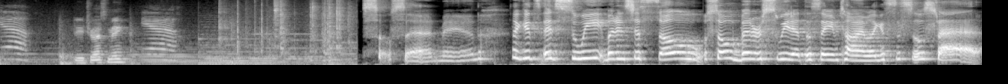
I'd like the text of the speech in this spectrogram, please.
Yeah. Do you trust me? Yeah. So sad, man. Like it's it's sweet, but it's just so so bittersweet at the same time. Like it's just so sad.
